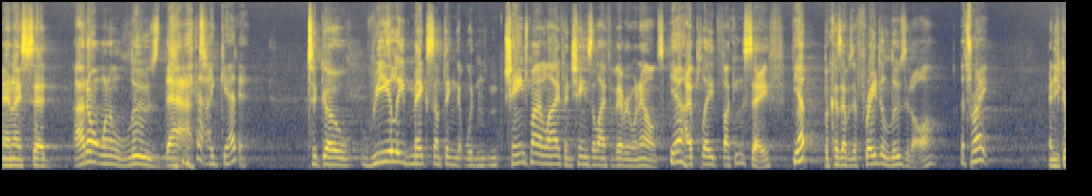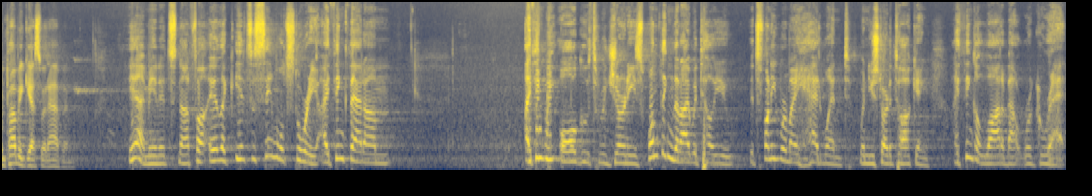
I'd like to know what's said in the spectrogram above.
And I said, I don't want to lose that Yeah, I get it. to go really make something that would change my life and change the life of everyone else. Yeah. I played fucking safe Yep, because I was afraid to lose it all. that's right. And you can probably guess what happened. Yeah, I mean, it's not fun. Like, it's the same old story. I think that, um, I think we all go through journeys. One thing that I would tell you, it's funny where my head went when you started talking. I think a lot about regret.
